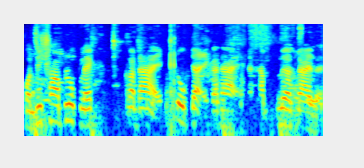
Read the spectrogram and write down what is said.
คนที่ชอบลูกเล็ก ก็ได้ ลูกใหญ่ก็ได้นะครับ เลือกได้เลย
